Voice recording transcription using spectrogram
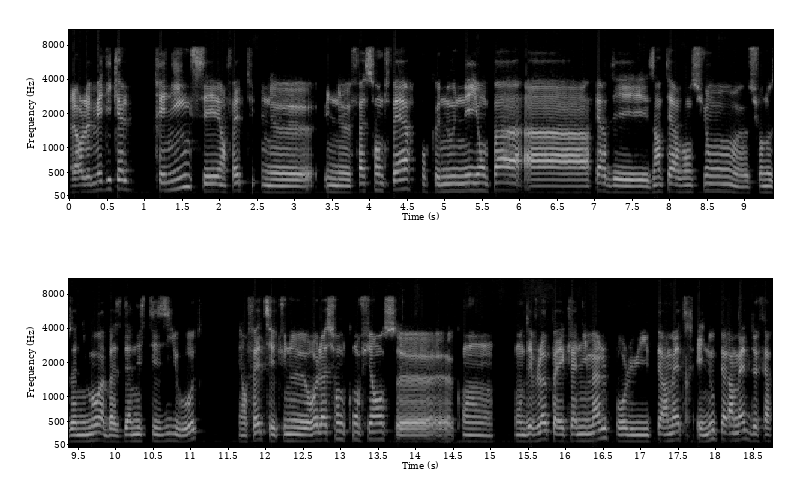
Alors le medical training, c'est en fait une, une façon de faire pour que nous n'ayons pas à faire des interventions euh, sur nos animaux à base d'anesthésie ou autre. Et en fait, c'est une relation de confiance qu'on on développe avec l'animal pour lui permettre et nous permettre de faire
